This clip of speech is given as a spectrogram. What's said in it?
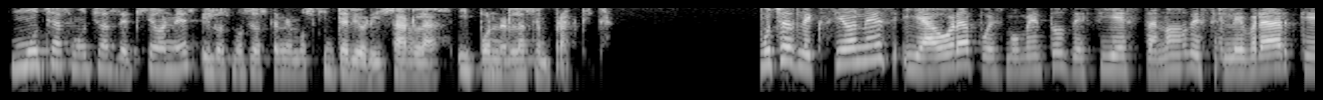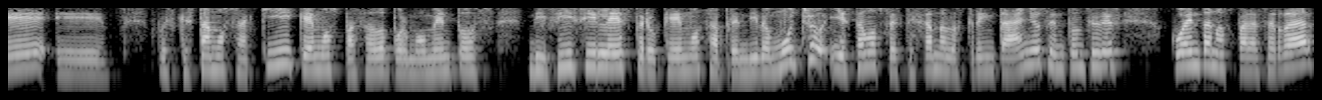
muchas, muchas lecciones y los museos tenemos que interiorizarlas y ponerlas en práctica muchas lecciones y ahora pues momentos de fiesta, ¿no? De celebrar que eh, pues que estamos aquí, que hemos pasado por momentos difíciles, pero que hemos aprendido mucho y estamos festejando los 30 años. Entonces, cuéntanos para cerrar,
